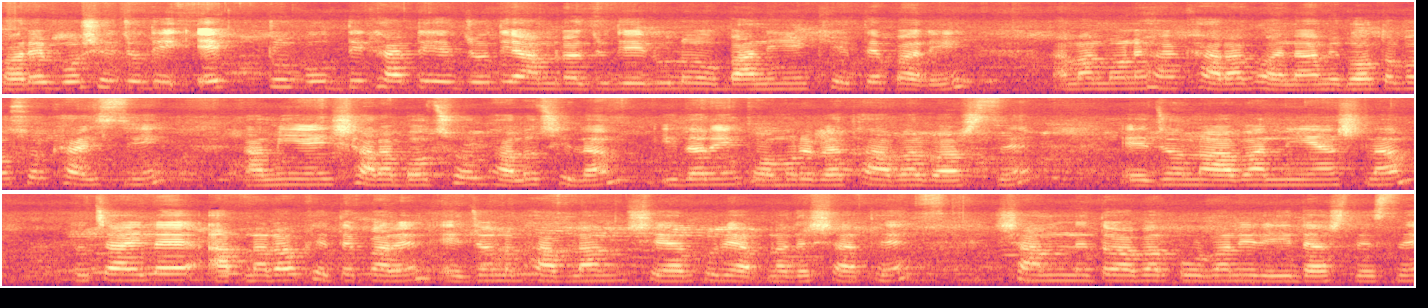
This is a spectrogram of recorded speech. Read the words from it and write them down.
ঘরে বসে যদি একটু বুদ্ধি খাটিয়ে যদি আমরা যদি এগুলো বানিয়ে খেতে পারি, আমার মনে হয় খারাপ হয় না। আমি গত বছর খাইছি আমি এই সারা বছর ভালো ছিলাম। ইদারিং কোমরে ব্যথা আবার বাড়ছে এই জন্য আবার নিয়ে আসলাম। তো চাইলে আপনারাও খেতে পারেন এই জন্য ভাবলাম শেয়ার করি আপনাদের সাথে। সামনে তো আবার কোরবানির ঈদ আসতেছে।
